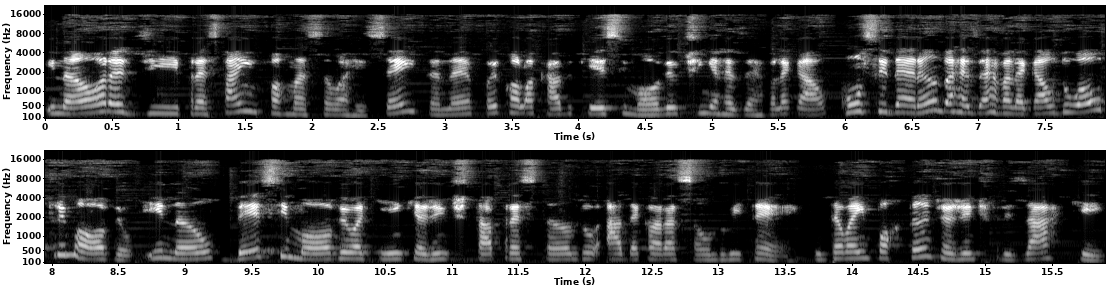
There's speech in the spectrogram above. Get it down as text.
E na hora de prestar informação à Receita, né, foi colocado que esse imóvel tinha reserva legal, considerando a reserva legal do outro imóvel e não desse imóvel aqui em que a gente está prestando a declaração do ITR. Então é importante a gente frisar que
